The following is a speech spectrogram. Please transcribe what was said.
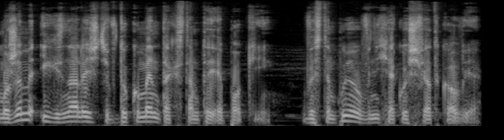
Możemy ich znaleźć w dokumentach z tamtej epoki. Występują w nich jako świadkowie.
